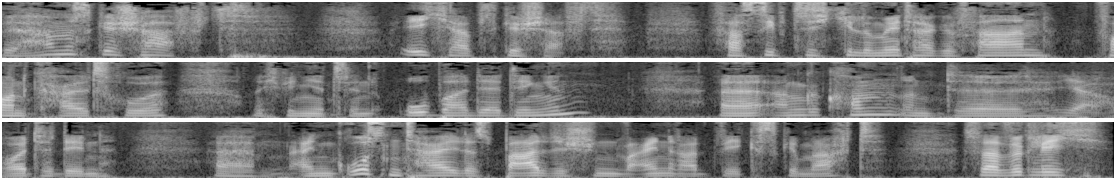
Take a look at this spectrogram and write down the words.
wir haben es geschafft. Ich habe es geschafft. Fast 70 Kilometer gefahren von Karlsruhe und ich bin jetzt in Oberderdingen äh, angekommen und äh, ja heute den äh, einen großen Teil des badischen Weinradwegs gemacht. Es war wirklich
